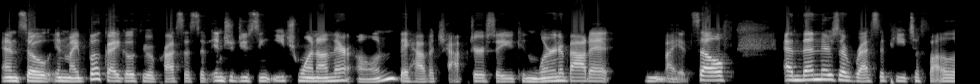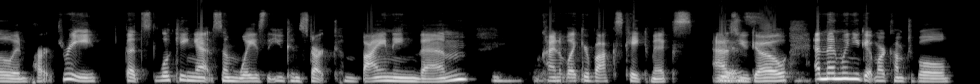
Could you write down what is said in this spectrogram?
And so in my book, I go through a process of introducing each one on their own. They have a chapter so you can learn about it by itself. And then there's a recipe to follow in part three that's looking at some ways that you can start combining them, mm-hmm. kind of like your box cake mix as yes. you go. And then when you get more comfortable,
